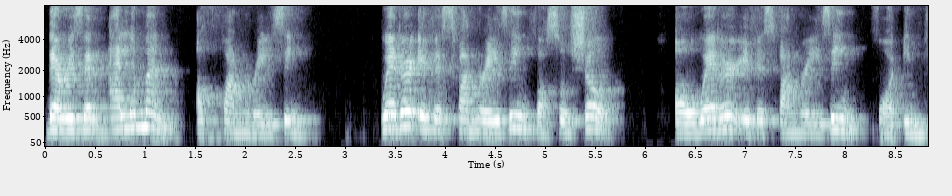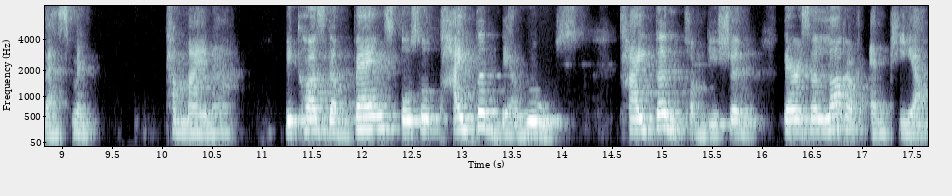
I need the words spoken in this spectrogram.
there is an element of fundraising, whether if it's fundraising for social or whether if it's fundraising for investment. ทำไมนะ Because the banks also tighten their rules, tighten condition. There is a lot of NPL.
